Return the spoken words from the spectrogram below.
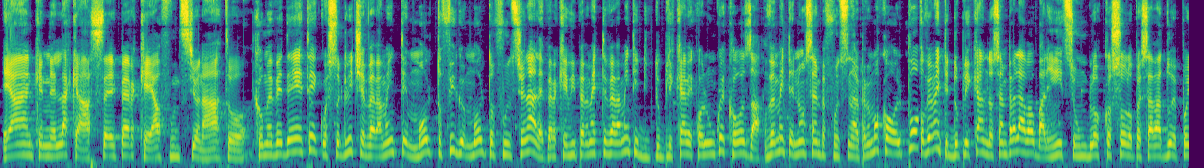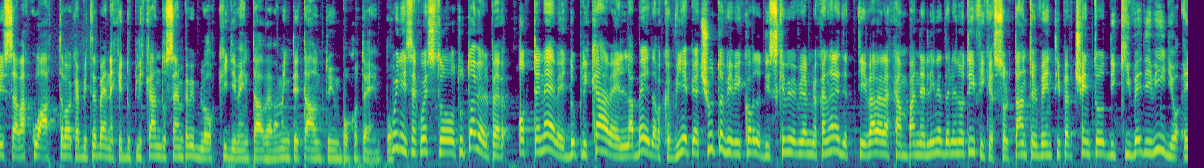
e anche nella cassa è perché ha funzionato. Come vedete questo glitch è veramente molto figo e molto funzionale perché vi permette veramente di duplicare qualunque cosa. Ovviamente non sempre funziona al primo colpo, ovviamente duplicando sempre la roba all'inizio un blocco solo poi sarà due poi sarà quattro. Capite bene che duplicando sempre i blocchi diventa veramente tanto in poco tempo. Quindi se questo tutorial per ottenere e duplicare la bedrock vi è piaciuto vi ricordo di iscrivervi al mio canale e di attivare la campanellina delle notifiche soltanto il 20% di chi vede i video e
